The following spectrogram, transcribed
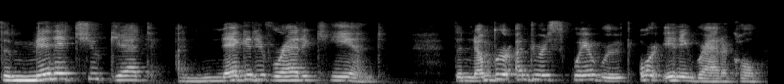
The minute you get a negative radicand, the number under a square root or any radical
